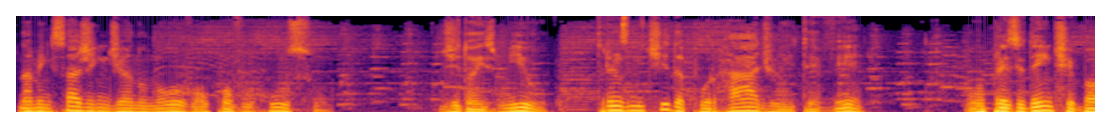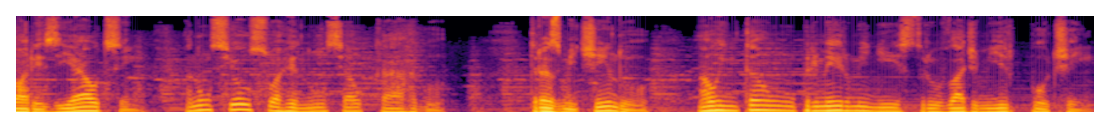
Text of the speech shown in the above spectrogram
Na mensagem de Ano Novo ao povo russo de 2000, transmitida por rádio e TV, o presidente Boris Yeltsin anunciou sua renúncia ao cargo, transmitindo-o ao então primeiro-ministro Vladimir Putin.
